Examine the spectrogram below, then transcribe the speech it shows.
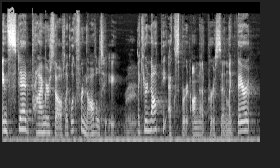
instead prime yourself. Like look for novelty. Right. like you're not the expert on that person. Like they're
